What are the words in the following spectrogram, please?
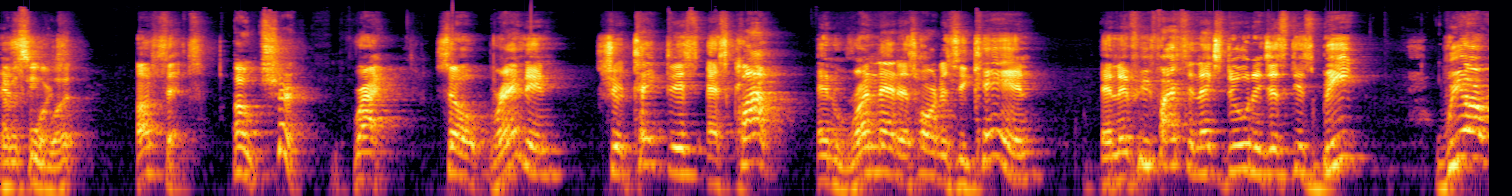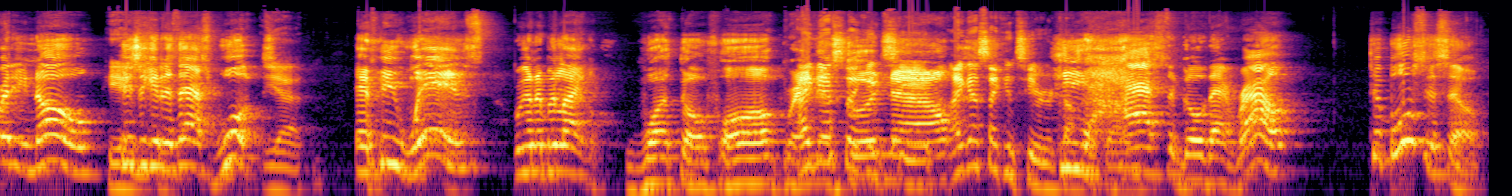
Haven't seen sports. what? Upsets. Oh, sure. Right. So Brandon should take this as clout and run that as hard as he can. And if he fights the next dude and just gets beat, we already know He he, should get his ass whooped. Yeah. If he wins, we're gonna be like, what the fuck? I Brandon's guess I can good see. now. I guess I can see where he has to go that route to boost himself.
